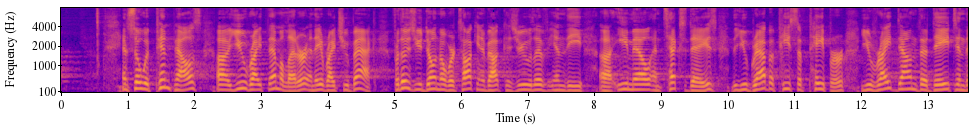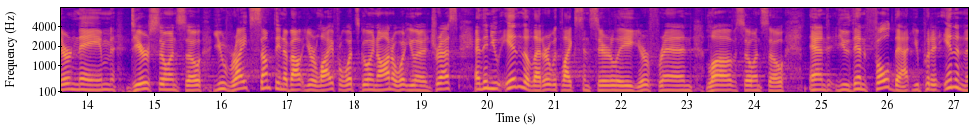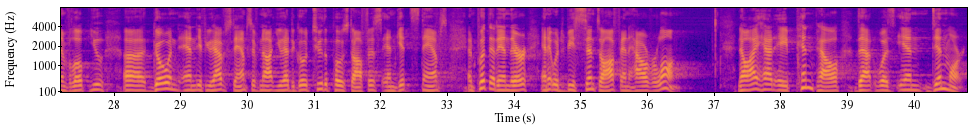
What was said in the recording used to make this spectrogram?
And so with pen pals, uh, you write them a letter and they write you back. For those of you who don't know what we're talking about, because you live in the uh, email and text days, that you grab a piece of paper, you write down the date and their name, dear so and so, you write something about your life or what's going on or what you address, and then you end the letter with like sincerely, your friend, love, so and so, and you then fold that, you put it in an envelope, you uh, go and, and if you have stamps, if not, you had to go to the post office and get stamps and put that in there, and it would be sent off, and however long. Now, I had a pen pal that was in Denmark.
